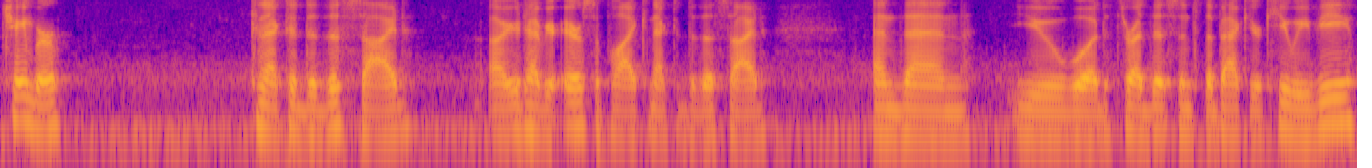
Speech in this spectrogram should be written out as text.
chamber connected to this side, uh, you'd have your air supply connected to this side, and then you would thread this into the back of your QEV.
